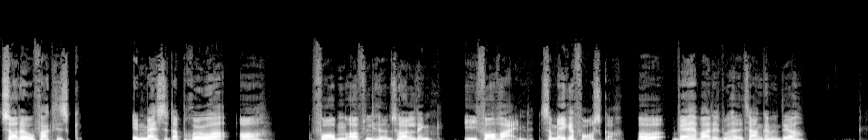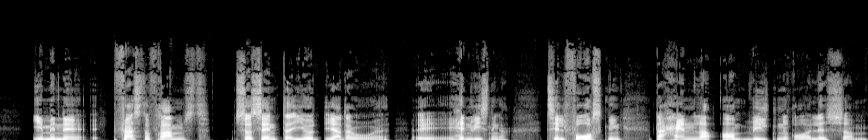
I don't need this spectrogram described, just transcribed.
så er der jo faktisk en masse, der prøver at forme offentlighedens holdning i forvejen, som ikke er forskere. Og hvad var det, du havde i tankerne der? Jamen, øh, først og fremmest, så sendte jeg, jo, jeg der jo øh, øh, henvisninger til forskning, der handler om, hvilken rolle som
